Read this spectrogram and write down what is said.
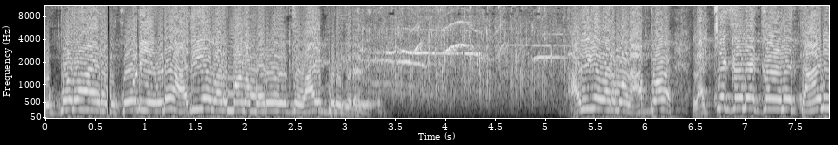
முப்பதாயிரம் கோடியை விட அதிக வருமானம் வருவதற்கு வாய்ப்பு இருக்கிறது. அதிக வருமானம். அப்போ லட்சக்கணக்கான தானி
